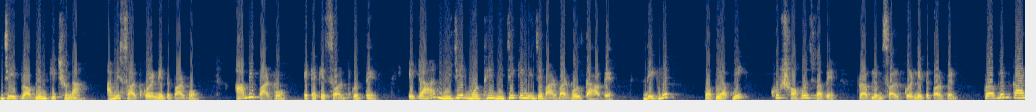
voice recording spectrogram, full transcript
যে প্রবলেম কিছু না, আমি সলভ করে নিতে পারব। আমি পারব এটাকে সলভ করতে। এটা নিজের মধ্যে নিজেকে নিজে বারবার বলতে হবে। দেখবেন তবে আপনি খুব সহজভাবে প্রবলেম সলভ করে নিতে পারবেন। প্রবলেম কার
